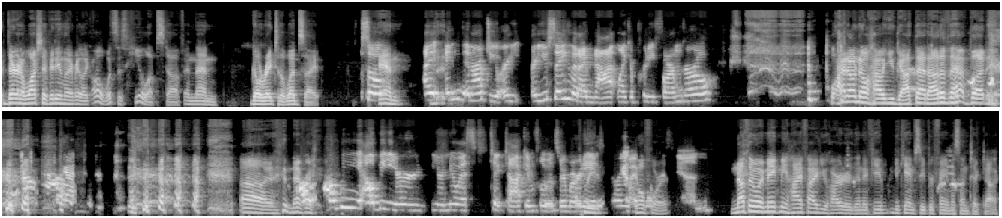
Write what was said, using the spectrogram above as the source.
they're going to watch that video and they're going to be like, "Oh, what's this heel up stuff?" and then go right to the website. So and I, I need to interrupt you. Are you are you saying that I'm not like a pretty farm girl? well, I don't know how you got that out of that, but uh, never. I'll, I'll, be I'll be your your newest TikTok influencer, Marty. Go for it. Man. Nothing would make me high five you harder than if you became super famous on TikTok.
